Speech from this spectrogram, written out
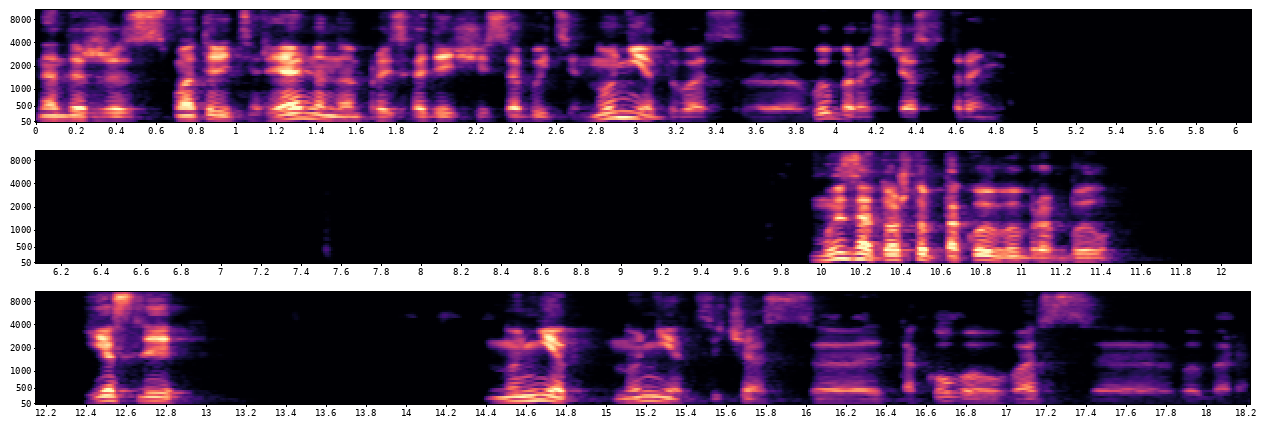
надо же смотреть реально на происходящие события. Но нет у вас э, выбора сейчас в стране. Мы за то, чтобы такой выбор был. Если ну нет, ну нет сейчас э, такого у вас э, выбора.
